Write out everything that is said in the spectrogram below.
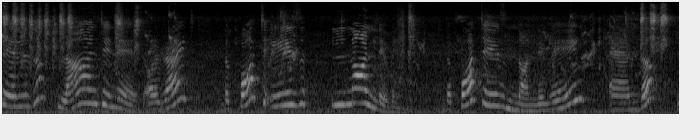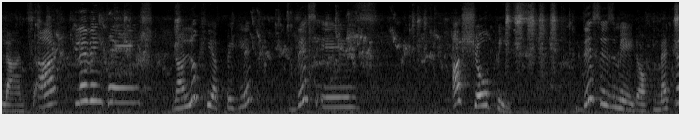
there is a plant in it. Alright? The pot is non-living. The pot is non-living and the plants are living things. Now look here, Piglet. This is a showpiece. This is made of metal.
